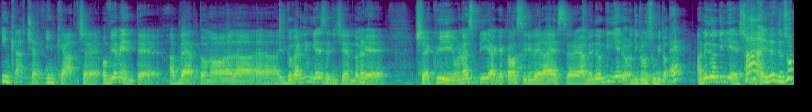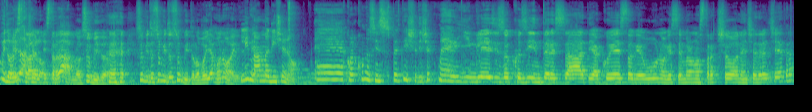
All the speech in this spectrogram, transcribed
in carcere in carcere. Ovviamente avvertono la- il governo inglese dicendo Per- che c'è qui una spia che però si rivela essere Amedeo Ghiglier, loro dicono subito, eh, Amedeo Ghiglier, subito. ah subito Estra- rilascialo estradarlo, subito. subito, subito, subito, lo vogliamo noi. l'imam dice no Eh, qualcuno si insospettisce, dice come gli inglesi sono così interessati a questo che uno che sembra uno straccione, eccetera, eccetera.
